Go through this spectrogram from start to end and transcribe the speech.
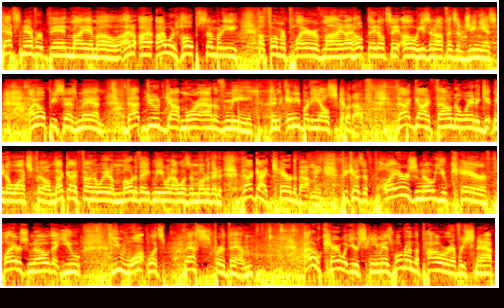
that's never been my MO. I, I, I would hope somebody, a former player of mine, I hope they don't say, oh, he's an offensive genius. I hope he says, man, that dude got more out of me than anybody else could have. That guy found a way to get me to watch film. That guy found a way to motivate me when I wasn't motivated. That guy cared about me because if players know you care, if players know that you you want what's best for them, I don't care what your scheme is. We'll run the power every snap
